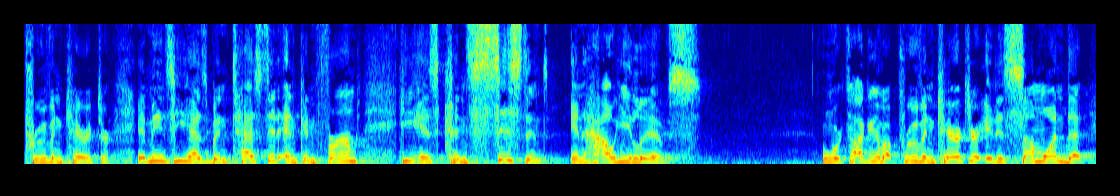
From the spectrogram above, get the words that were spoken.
Proven character. It means he has been tested and confirmed. He is consistent in how he lives. When we're talking about proven character, it is someone that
